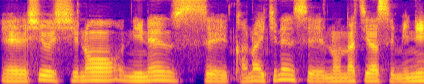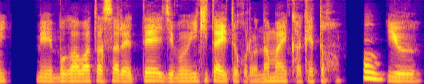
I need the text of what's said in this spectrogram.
えー修士の2年生かな、1年生の夏休みに名簿が渡されて自分行きたいところ名前書けとうんいう、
